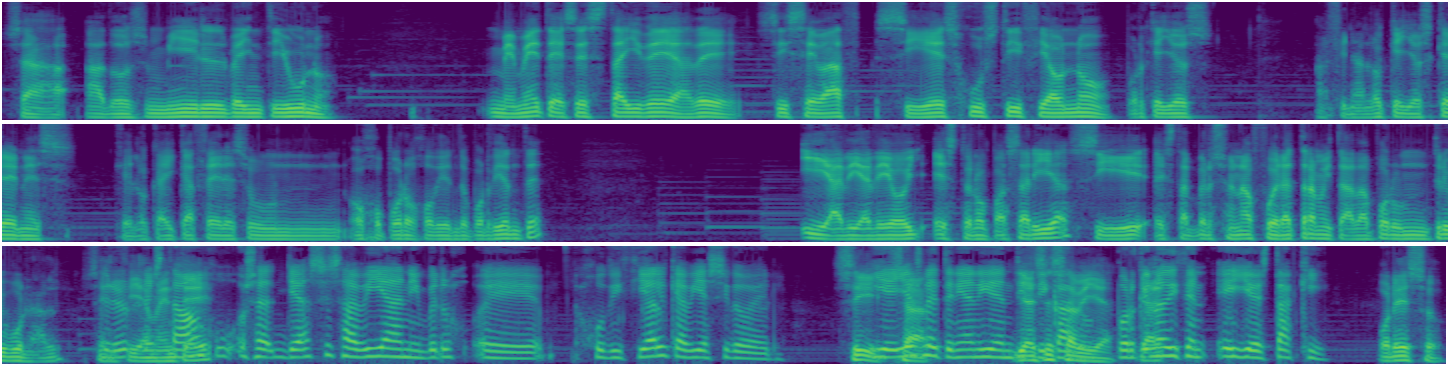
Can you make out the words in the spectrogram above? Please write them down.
o sea, a 2021, me metes esta idea de si se va, si es justicia o no, porque ellos, al final lo que ellos creen es que lo que hay que hacer es un ojo por ojo, diente por diente. Y a día de hoy esto no pasaría si esta persona fuera tramitada por un tribunal. Sencillamente. o sea, ya se sabía a nivel eh, judicial que había sido él. sí, y o ellos sea, le tenían ya identificado. se sabía. ¿Por qué Ya- no dicen, ella está aquí? Por eso.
